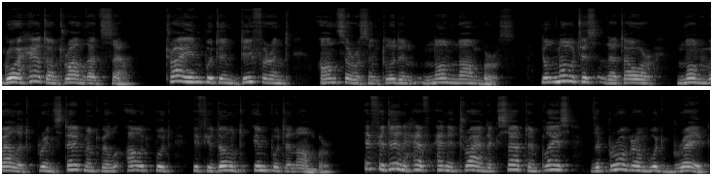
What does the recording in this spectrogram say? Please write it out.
Go ahead and run that cell. Try inputting different answers including non-numbers. You'll notice that our non-valid print statement will output if you don't input a number. If you didn't have any try and except in place, the program would break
